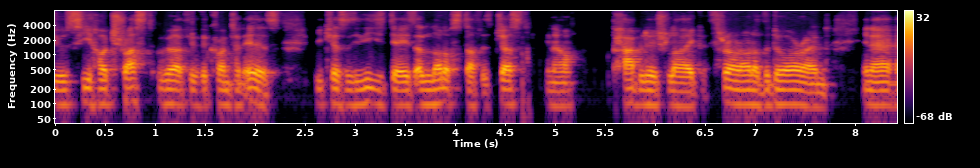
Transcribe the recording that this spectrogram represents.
to see how trustworthy the content is because these days a lot of stuff is just you know published like thrown out of the door and you know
